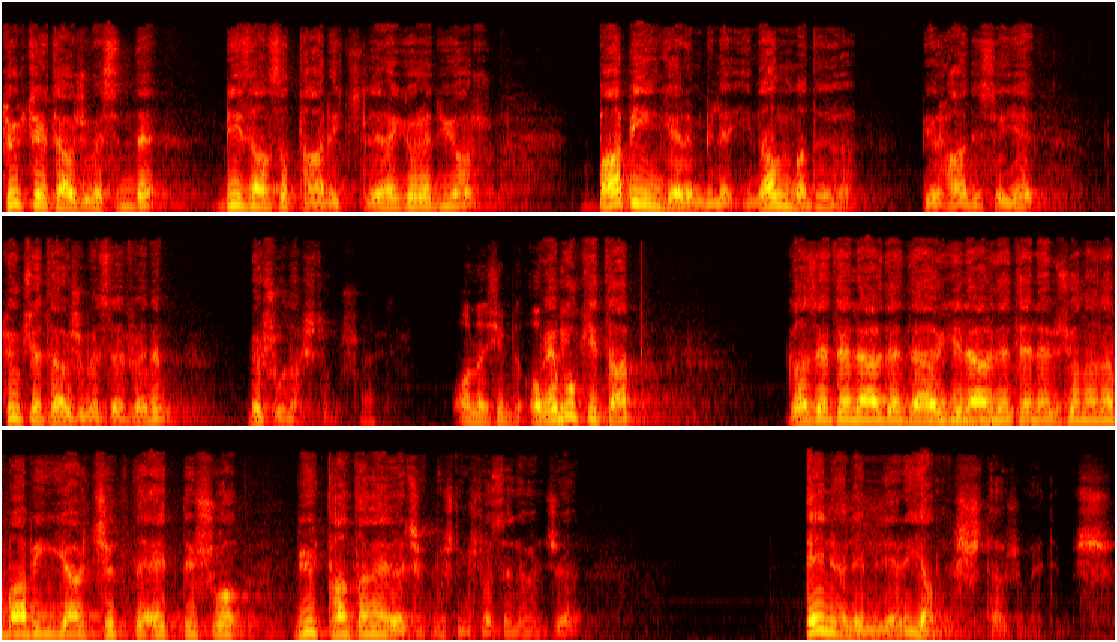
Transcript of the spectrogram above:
Türkçe tercümesinde Bizanslı tarihçilere göre diyor, Babinger'in bile inanmadığı bir hadiseyi Türkçe tercümesi efendim meşrulaştırmış. Onu şimdi okuyun. Ve bu kitap gazetelerde, dergilerde, televizyonlarda Babinger çıktı, etti şu büyük tantanayla çıkmıştı 3-4 sene önce. En önemlileri yanlış tercüme edilmiş.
